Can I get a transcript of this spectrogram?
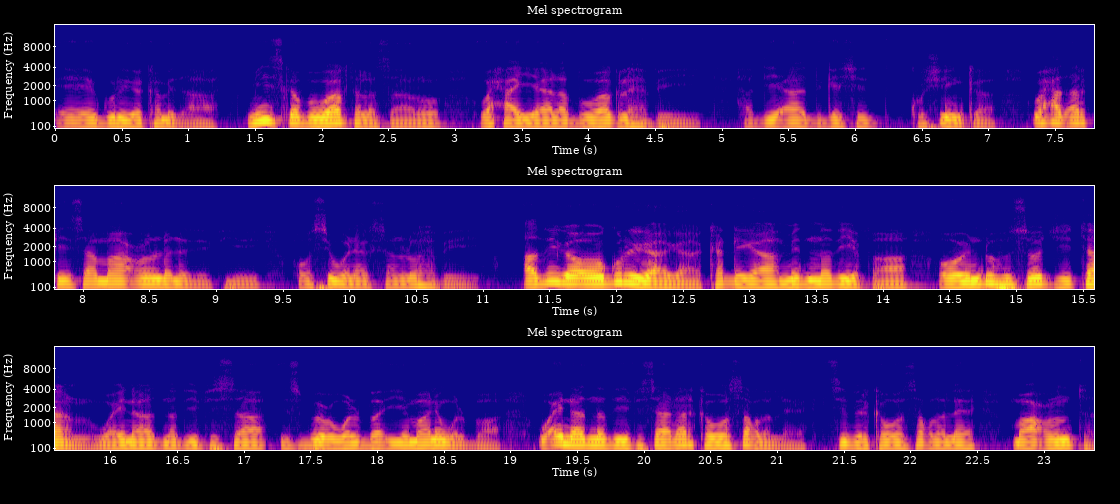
ee guriga ka mid ah. Miiska buwaagta la saaro waxaa yaalla buwaag la habeeyey. Haddii aad geshid kushiinka waxaad arkaysaa maacuun la nadiifiyey oo si wanaagsan loo habeeyey adiga oo gurigaaga ka dhiga mid nadiif ah oo indhuhu soo jiitaan waa inaad nadiifisaa isbuuc walba iyo maalin walba. Waa inaad nadiifisaa dharka wasaqda leh sibirka wasaqda leh maacuunta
